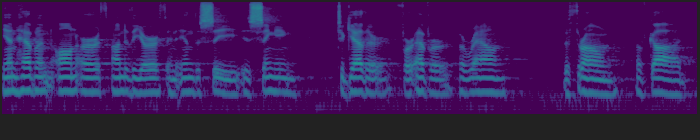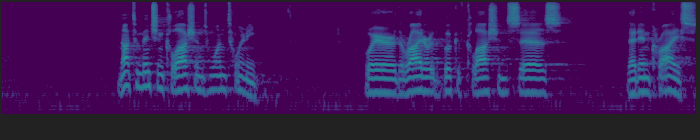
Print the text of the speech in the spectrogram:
in heaven, on earth, under the earth, and in the sea is singing together forever around the throne of God. Not to mention Colossians 1:20 where the writer of the book of Colossians says that in Christ,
